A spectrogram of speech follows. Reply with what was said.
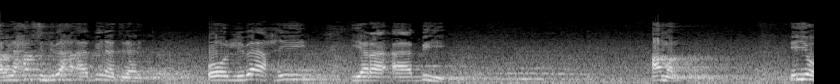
Abi xabsin libaaxa aabbihi inaad oo libaaxii yaraa aabbihii camal iyo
